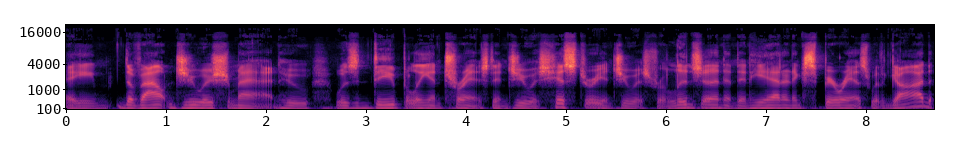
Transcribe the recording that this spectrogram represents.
a devout Jewish man who was deeply entrenched in Jewish history and Jewish religion. And then he had an experience with God.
